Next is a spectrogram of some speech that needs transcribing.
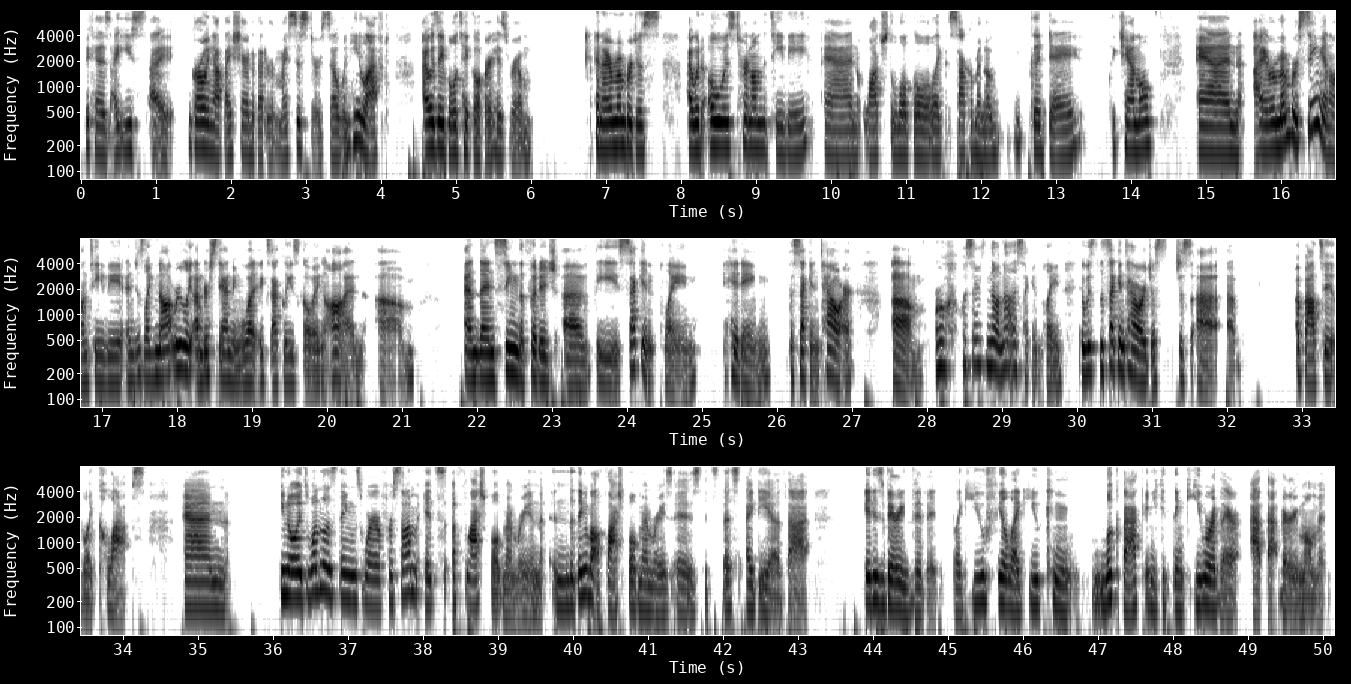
because I used I growing up I shared a bedroom with my sister. So when he left, I was able to take over his room. And I remember just I would always turn on the TV and watch the local like Sacramento Good Day like channel. And I remember seeing it on TV and just like not really understanding what exactly is going on. Um, and then seeing the footage of the second plane hitting the second tower. Um, or was there no, not the second plane. It was the second tower just just uh, uh about to like collapse. And you know, it's one of those things where for some it's a flashbulb memory. And and the thing about flashbulb memories is it's this idea that it is very vivid. Like you feel like you can look back and you can think you were there at that very moment.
